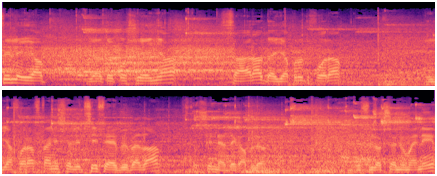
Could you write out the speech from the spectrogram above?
6 λέει για το 29, 40 για πρώτη φορά. Η διαφορά φτάνει σε διψήφια επίπεδα, το είναι 11 πλέον. Οι φιλοξενούμενοι.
